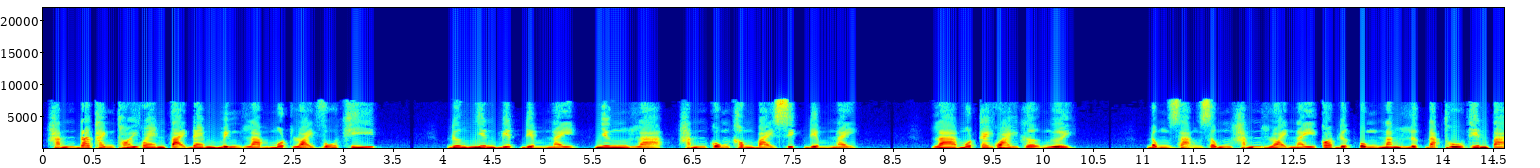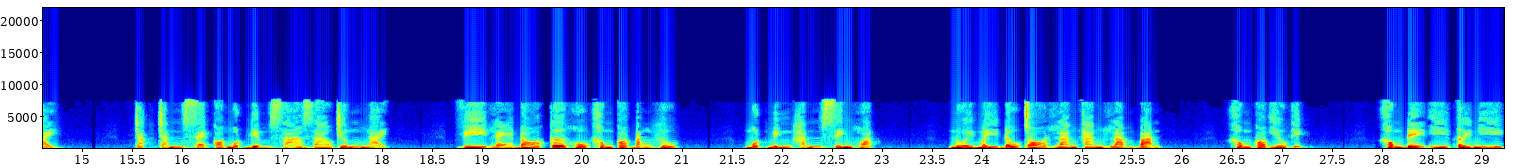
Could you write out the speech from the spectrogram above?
Hắn đã thành thói quen tại đem mình làm một loại vũ khí. Đương nhiên biết điểm này, nhưng là, hắn cũng không bài xích điểm này. Là một cái quái gở người. Đồng dạng giống hắn loại này có được cùng năng lực đặc thù thiên tài. Chắc chắn sẽ có một điểm xã giao chứng ngại. Vì lẽ đó cơ hồ không có bằng hữu. Một mình hắn sinh hoạt. Nuôi mấy đầu chó lang thang làm bạn. Không có yêu thích. Không để ý tới nghĩ.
